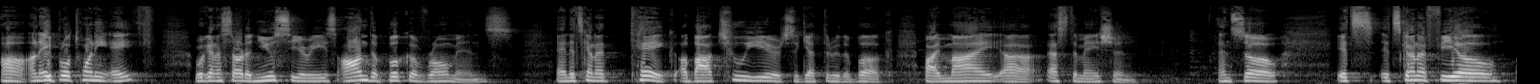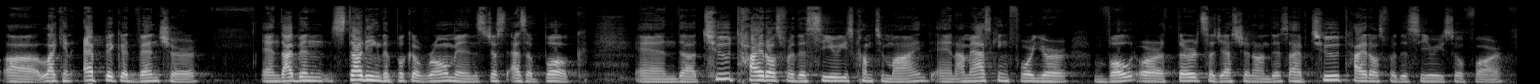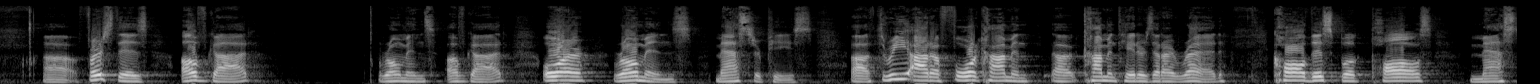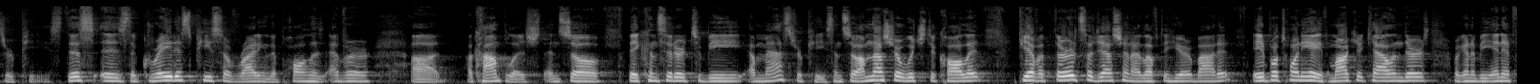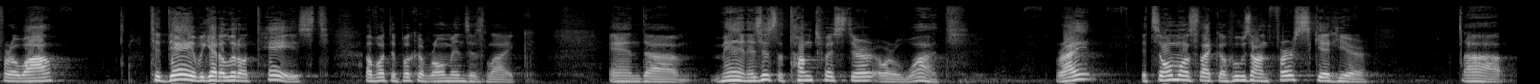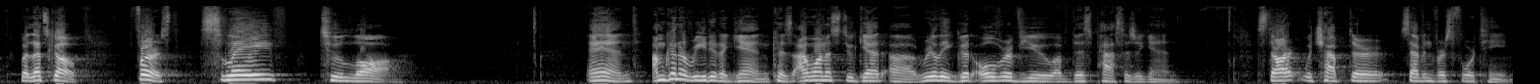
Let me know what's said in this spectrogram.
Uh, on April 28th, we're going to start a new series on the book of Romans. And it's going to take about two years to get through the book by my uh, estimation. And so it's, it's going to feel uh, like an epic adventure. And I've been studying the book of Romans just as a book. And uh, two titles for this series come to mind, and I'm asking for your vote or a third suggestion on this. I have two titles for this series so far. Uh, first is Of God, Romans of God, or Romans Masterpiece. Uh, three out of four comment, uh, commentators that I read call this book Paul's masterpiece. This is the greatest piece of writing that Paul has ever uh, accomplished. And so they consider it to be a masterpiece. And so I'm not sure which to call it. If you have a third suggestion, I'd love to hear about it. April 28th, mark your calendars. We're going to be in it for a while. Today, we get a little taste of what the book of Romans is like. And um, man, is this a tongue twister or what? Right? It's almost like a who's on first skit here. Uh, but let's go. First, slave to law. And I'm going to read it again because I want us to get a really good overview of this passage again. Start with chapter 7, verse 14.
